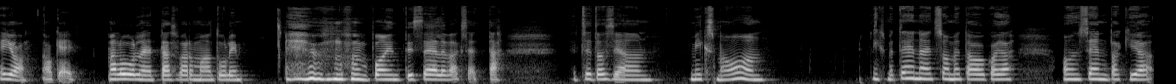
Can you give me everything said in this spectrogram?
Ja joo, okei. Okay. Mä luulen, että tässä varmaan tuli mun pointti selväksi, että, että se tosiaan, miksi mä oon, miksi mä teen näitä sometaukoja, on sen takia,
